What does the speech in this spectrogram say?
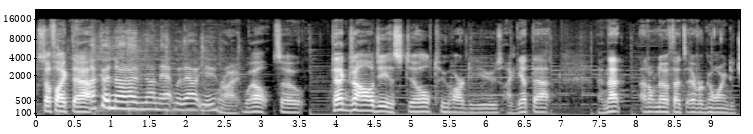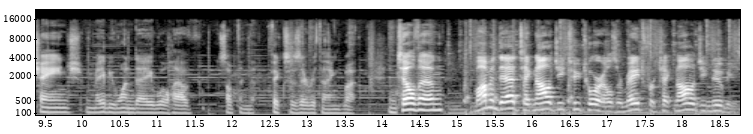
stuff like that. I could not have done that without you. Right. Well, so technology is still too hard to use. I get that. And that, I don't know if that's ever going to change. Maybe one day we'll have something that fixes everything. But until then, Mom and Dad technology tutorials are made for technology newbies.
